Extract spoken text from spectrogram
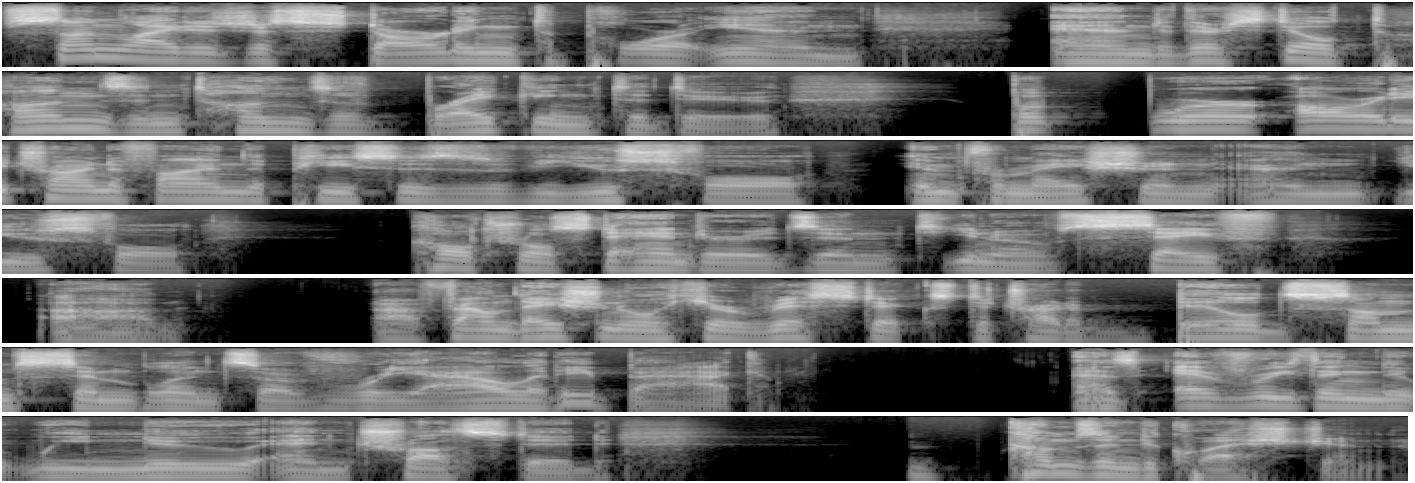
sunlight is just starting to pour in and there's still tons and tons of breaking to do but we're already trying to find the pieces of useful information and useful cultural standards and you know safe uh, uh, foundational heuristics to try to build some semblance of reality back as everything that we knew and trusted comes into question.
